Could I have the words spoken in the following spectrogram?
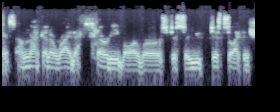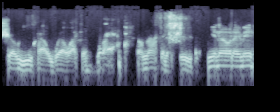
is. I'm not going to write a 30 bar verse just so you just so I can show you how well I can rap. I'm not going to do that. You know what I mean?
